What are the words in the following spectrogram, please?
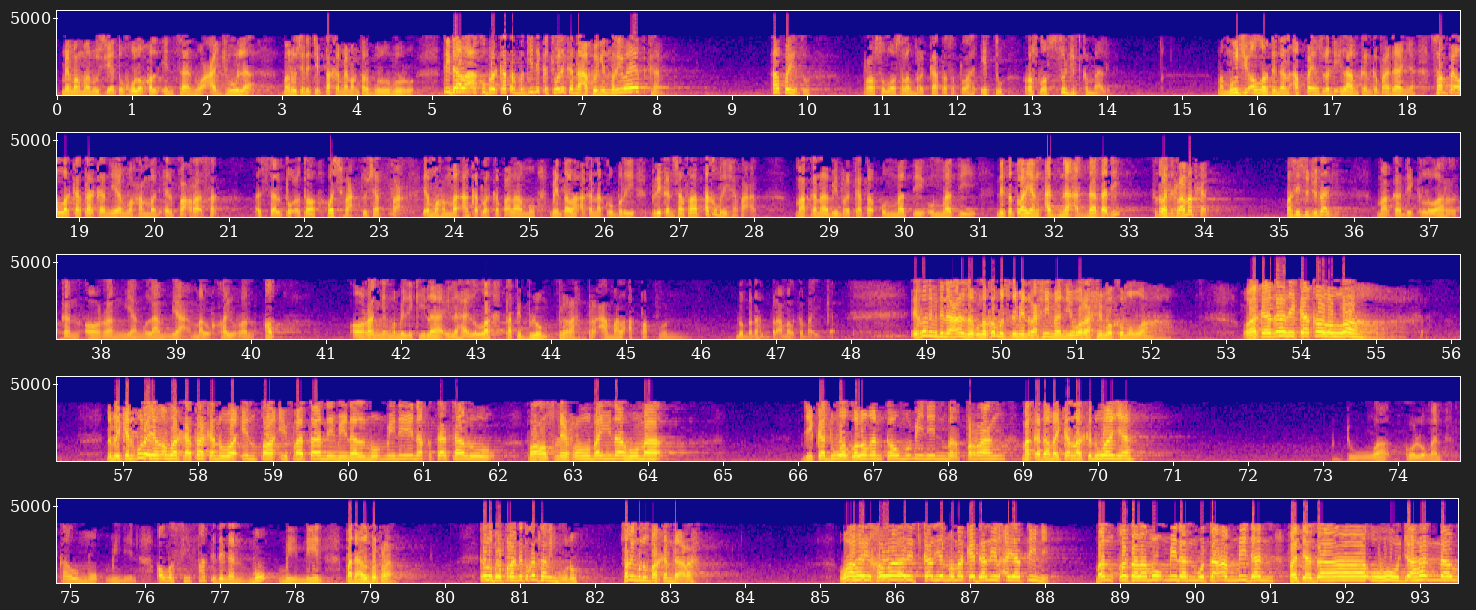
Memang manusia itu khulaqal insan wa ajula. Manusia diciptakan memang terburu-buru. Tidaklah aku berkata begini kecuali karena aku ingin meriwayatkan. Apa itu? Rasulullah SAW berkata setelah itu, Rasulullah sujud kembali. Memuji Allah dengan apa yang sudah diilhamkan kepadanya. Sampai Allah katakan, Ya Muhammad irfa' ra'sak. Asal tu'ta wasfa' tushaffa. Ya Muhammad angkatlah kepalamu. Mintalah akan aku beri. Berikan syafaat. Aku beri syafaat. Maka Nabi berkata, ummati, ummati. Ini setelah yang adna-adna tadi, setelah diselamatkan. Masih sujud lagi. Maka dikeluarkan orang yang lam ya'mal khairan qab. Orang yang memiliki la ilaha illallah tapi belum pernah beramal apa pun. Belum pernah beramal kebaikan. Ikhwan ibn muslimin rahimani wa rahimakumullah. Wa kadzalika qala Demikian pula yang Allah katakan wa in ta'ifatani minal mu'minina iqtatalu fa aslihu bainahuma. Jika dua golongan kaum mukminin berperang maka damaikanlah keduanya. Dua golongan kaum mukminin. Allah sifati dengan mukminin padahal berperang. Kalau berperang itu kan saling bunuh saling menumpahkan darah Wahai khawarij kalian memakai dalil ayat ini. Man qatala mu'minan muta'ammidan fajaza'uhu jahannam.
